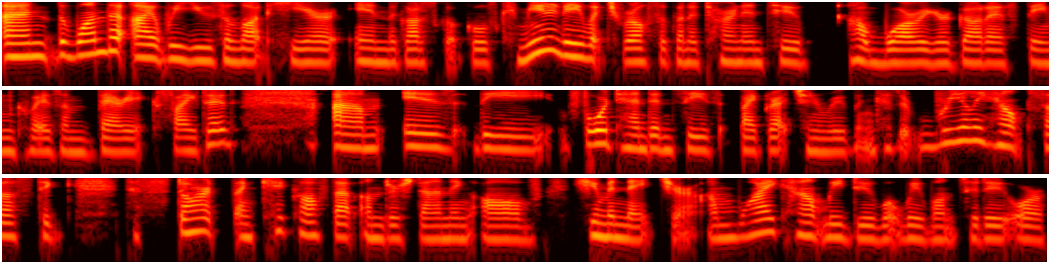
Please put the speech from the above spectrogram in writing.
And the one that I we use a lot here in the Goddess Got Goals community, which we're also going to turn into a warrior goddess theme quiz. I'm very excited. Um, is the Four Tendencies by Gretchen Rubin because it really helps us to to start and kick off that understanding of human nature and why can't we do what we want to do or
